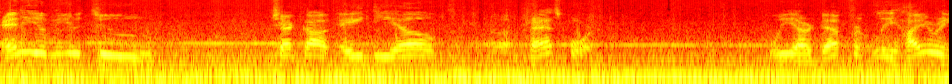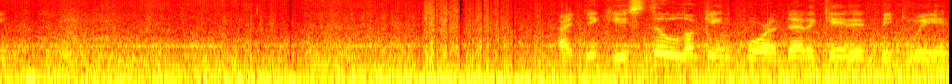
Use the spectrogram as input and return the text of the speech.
any of you to check out ADL uh, Transport. We are definitely hiring. I think he's still looking for a dedicated between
